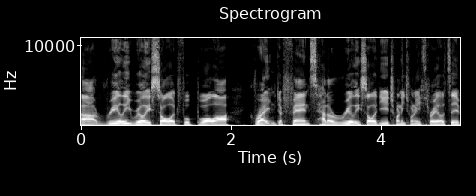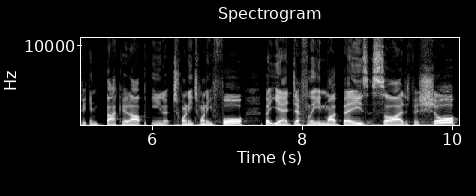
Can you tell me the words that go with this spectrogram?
Uh, really, really solid footballer great in defense, had a really solid year 2023. Let's see if he can back it up in 2024. But yeah, definitely in my B's side for sure.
